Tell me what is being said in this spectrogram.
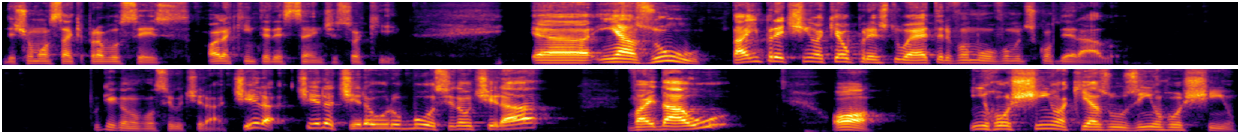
Deixa eu mostrar aqui para vocês. Olha que interessante isso aqui. Uh, em azul, tá em pretinho aqui é o preço do Ether. Vamos, vamos desconsiderá-lo. Por que, que eu não consigo tirar? Tira, tira, tira o urubu. Se não tirar, vai dar o. Ó, em roxinho aqui, azulzinho, roxinho.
